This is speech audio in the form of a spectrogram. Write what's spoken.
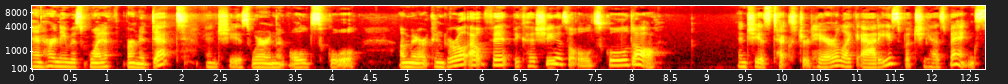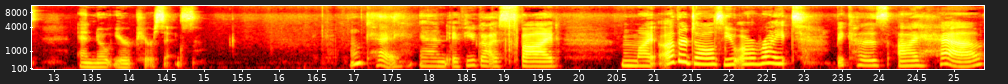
And her name is Gwyneth Bernadette, and she is wearing an old school American Girl outfit because she is an old school doll. And she has textured hair like Addie's, but she has bangs and no ear piercings. Okay, and if you guys spied my other dolls, you are right because I have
